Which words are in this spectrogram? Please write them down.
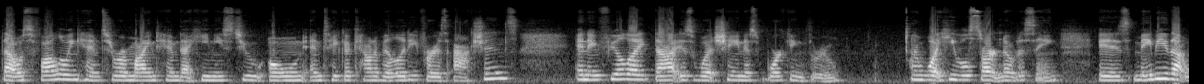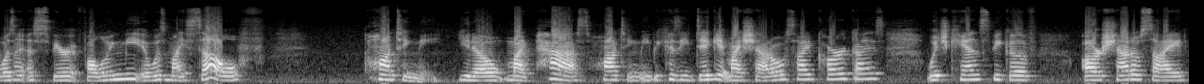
that was following him to remind him that he needs to own and take accountability for his actions. And I feel like that is what Shane is working through. And what he will start noticing is maybe that wasn't a spirit following me, it was myself haunting me you know my past haunting me because he did get my shadow side card guys which can speak of our shadow side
